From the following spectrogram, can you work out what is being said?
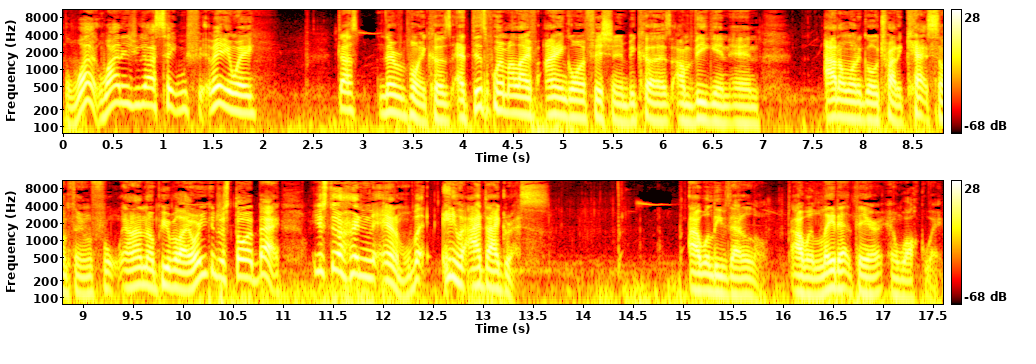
What? Why did you guys take me? Fi-? Anyway, that's never point. Because at this point in my life, I ain't going fishing because I'm vegan and I don't want to go try to catch something. For, and I know people are like, or you can just throw it back. You're still hurting the animal. But anyway, I digress. I will leave that alone. I will lay that there and walk away.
